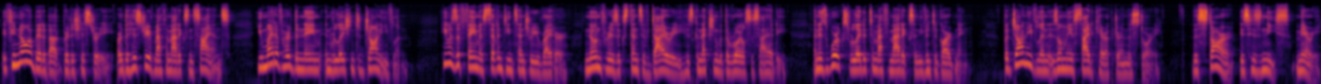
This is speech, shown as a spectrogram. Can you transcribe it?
If you know a bit about British history or the history of mathematics and science, you might have heard the name in relation to John Evelyn. He was a famous 17th century writer known for his extensive diary, his connection with the Royal Society, and his works related to mathematics and even to gardening. But John Evelyn is only a side character in this story. The star is his niece, Mary,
